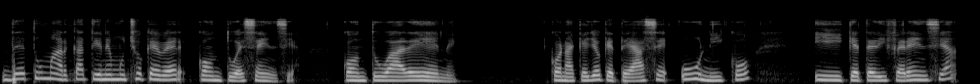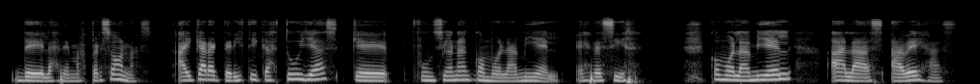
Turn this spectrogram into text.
de tu marca tiene mucho que ver con tu esencia, con tu ADN, con aquello que te hace único y que te diferencia de las demás personas. Hay características tuyas que funcionan como la miel, es decir, como la miel a las abejas.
